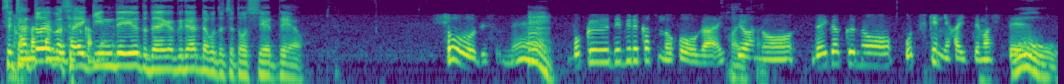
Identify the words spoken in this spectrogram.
それ例えば最近で言うと大学であったことちょっと教えてよ。そうですね、うん僕、デビルカツの方が、一はいはい応あの、大学の落ち研に入ってまして、おお。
